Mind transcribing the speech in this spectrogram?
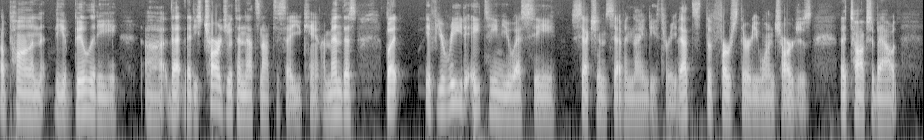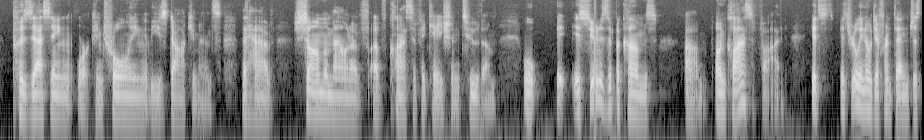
upon the ability uh, that that he's charged with, and that's not to say you can't amend this, but if you read 18 USC section 793, that's the first 31 charges that talks about possessing or controlling these documents that have some amount of, of classification to them. Well, it, as soon as it becomes um, unclassified, it's it's really no different than just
